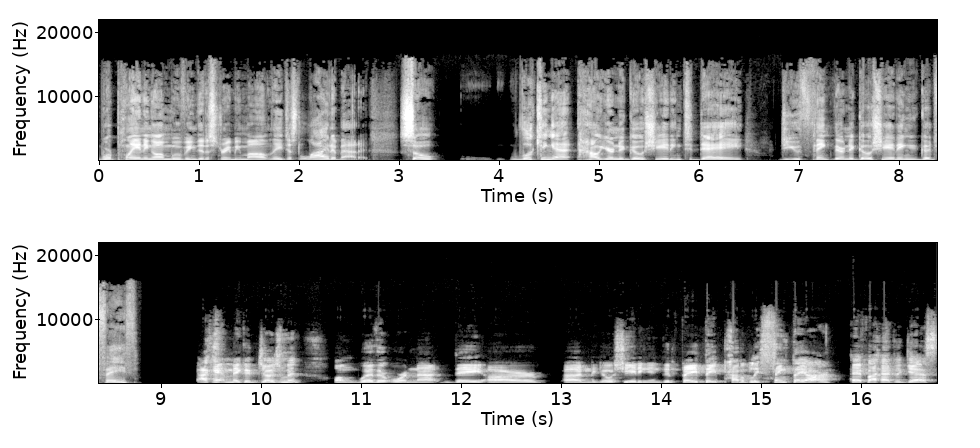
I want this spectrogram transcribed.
were planning on moving to the streaming model and they just lied about it. So looking at how you're negotiating today, do you think they're negotiating in good faith? I can't make a judgment on whether or not they are uh, negotiating in good faith. They probably think they are, if I had to guess.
